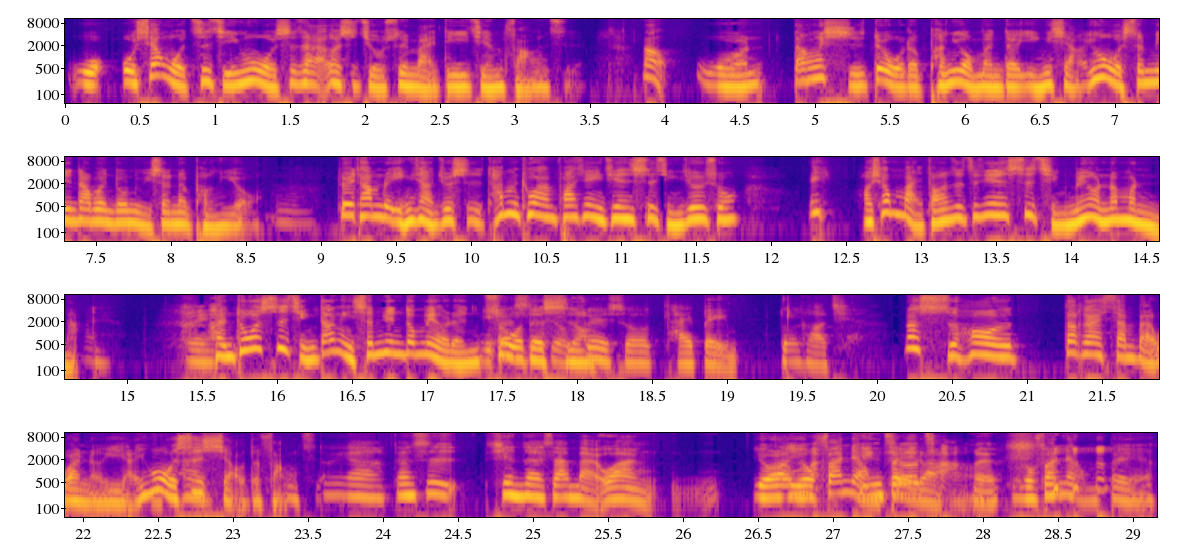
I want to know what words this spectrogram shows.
我我像我自己，因为我是在二十九岁买第一间房子，那我当时对我的朋友们的影响，因为我身边大部分都女生的朋友，嗯，对他们的影响就是，他们突然发现一件事情，就是说，诶，好像买房子这件事情没有那么难。很多事情，当你身边都没有人做的时候，那时候台北多少钱？那时候。大概三百万而已啊，因为我是小的房子。对呀、啊，但是现在三百万有啊，有翻两倍了，有翻两倍啊，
